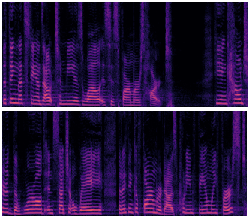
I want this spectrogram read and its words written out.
the thing that stands out to me as well is his farmer's heart. He encountered the world in such a way that I think a farmer does, putting family first,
